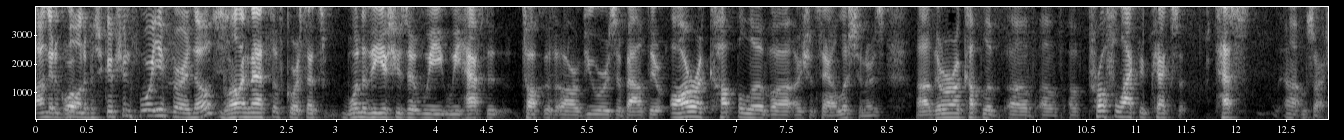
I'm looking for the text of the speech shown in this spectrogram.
I'm going to call Well- on a prescription for you for a dose? Well, and that's of course that's one of the issues that we we have to talk with our viewers about. There are a couple of uh, I should say our listeners. Uh, there are a couple of of, of, of prophylactic tex- tests. Uh, I'm sorry,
